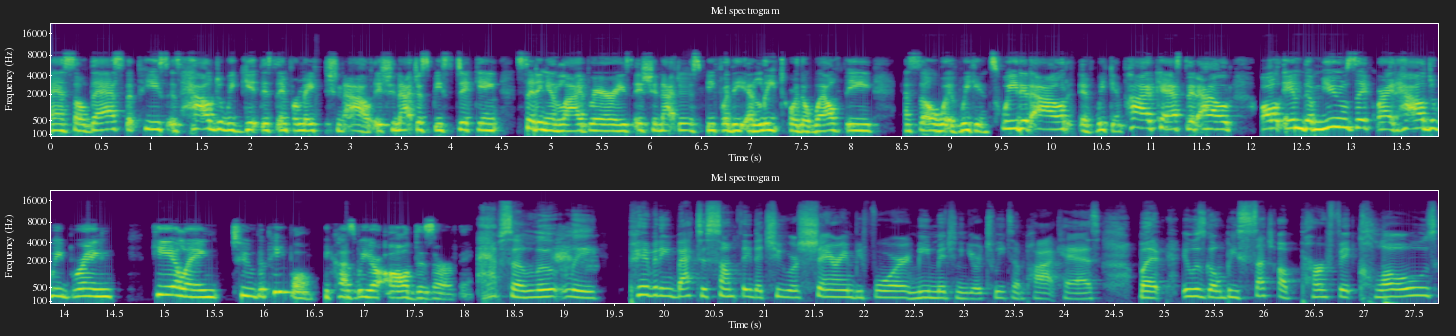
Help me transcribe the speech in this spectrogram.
And so that's the piece is how do we get this information out? It should not just be sticking, sitting in libraries. It should not just be for the elite or the wealthy. And so if we can tweet it out, if we can podcast it out, all in the music, right? How do we bring healing to the people because we are all deserving. Absolutely. Pivoting back to something that you were sharing before me mentioning your tweets and podcasts, but it was going to be such a perfect close.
